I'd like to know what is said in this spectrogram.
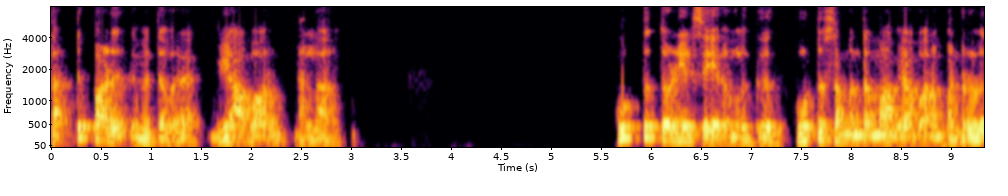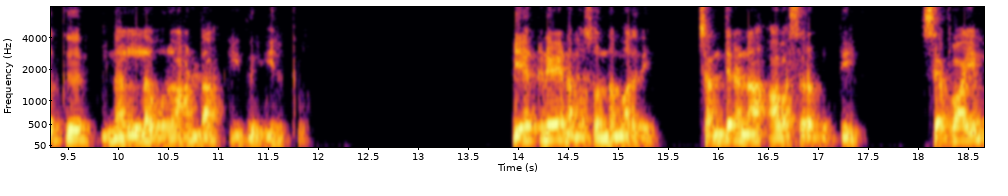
தட்டுப்பாடு இருக்குமே தவிர வியாபாரம் நல்லா இருக்கும். கூட்டு தொழில் செய்யறவங்களுக்கு கூட்டு சம்பந்தமா வியாபாரம் பண்றவங்களுக்கு நல்ல ஒரு ஆண்டா இது இருக்கு. ஏற்கனவே நம்ம சொன்ன மாதிரி சந்திரனா அவசர புத்தி செவ்வாயும்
